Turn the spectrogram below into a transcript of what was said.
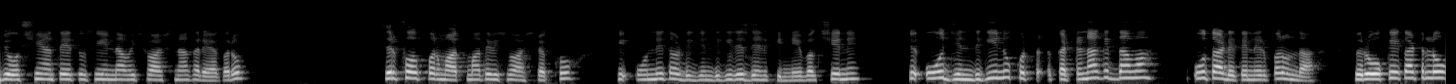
ਜੋਸ਼ੀਆਂ ਤੇ ਤੁਸੀਂ ਇੰਨਾ ਵਿਸ਼ਵਾਸ ਨਾ ਕਰਿਆ ਕਰੋ। ਸਿਰਫ ਪਰਮਾਤਮਾ ਤੇ ਵਿਸ਼ਵਾਸ ਰੱਖੋ ਕਿ ਉਹਨੇ ਤੁਹਾਡੀ ਜ਼ਿੰਦਗੀ ਦੇ ਦਿਨ ਕਿੰਨੇ ਬਖਸ਼ੇ ਨੇ ਤੇ ਉਹ ਜ਼ਿੰਦਗੀ ਨੂੰ ਕੱਟ- ਕੱਟਣਾ ਕਿੱਦਾਂ ਵਾ? ਉਹ ਤੁਹਾਡੇ ਤੇ ਨਿਰਭਰ ਹੁੰਦਾ। ਰੋ ਕੇ ਕੱਟ ਲਓ,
